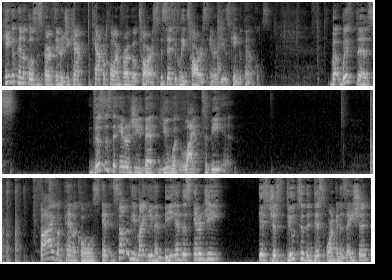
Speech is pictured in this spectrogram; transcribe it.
King of Pentacles is Earth energy, Cap- Capricorn, Virgo, Taurus. Specifically, Taurus energy is King of Pentacles. But with this, this is the energy that you would like to be in. Five of Pentacles, and some of you might even be in this energy. It's just due to the disorganization,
